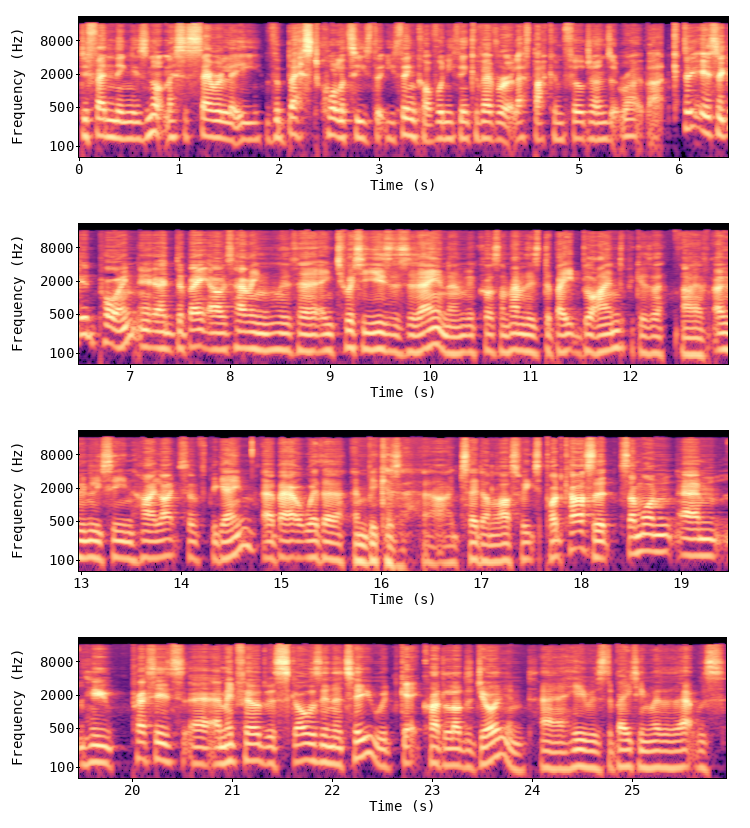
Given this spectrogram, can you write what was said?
defending is not necessarily the best qualities that you think of when you think of Everett left back and Phil Jones at right back. It's a good point. A debate I was having with a, Twitter user today, and um, of course I'm having this debate blind because I, I've only seen highlights of the game about whether, and because I'd said on last week's podcast that someone um, Um, who presses uh, a midfield with Scholes in the two would get quite a lot of joy and uh, he was debating whether that was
